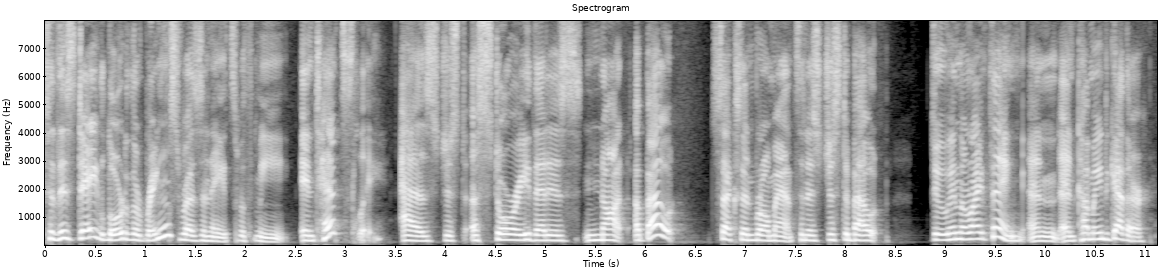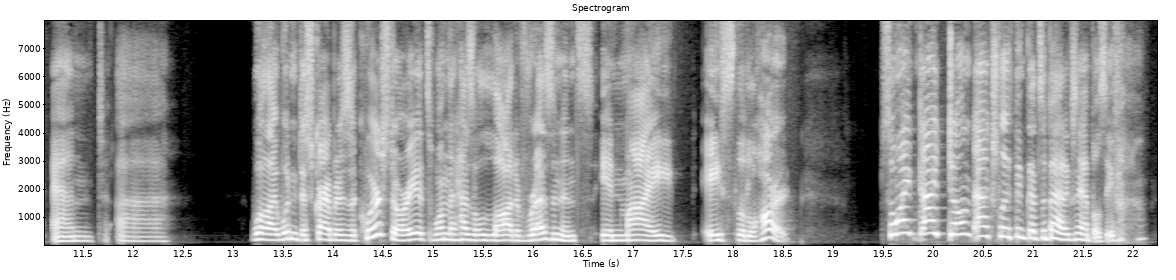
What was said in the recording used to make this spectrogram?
to this day, Lord of the Rings resonates with me intensely as just a story that is not about sex and romance and is just about doing the right thing and and coming together. And uh well i wouldn't describe it as a queer story. It's one that has a lot of resonance in my ace little heart so i i don't actually think that's a bad example Steve.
